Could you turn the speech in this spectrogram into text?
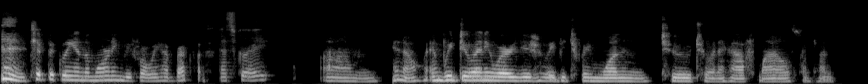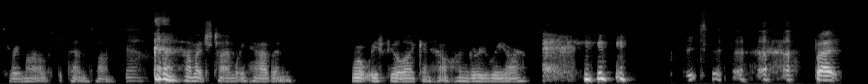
Typically in the morning before we have breakfast. That's great. Um, you know, and we do anywhere usually between one and two, two and a half miles, sometimes three miles, depends on Yeah. how much time we have and what we feel like and how hungry we are. But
